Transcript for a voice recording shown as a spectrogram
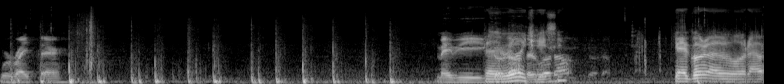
were right there. Maybe They're go to really other chasing? Yeah, go to the loadout.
